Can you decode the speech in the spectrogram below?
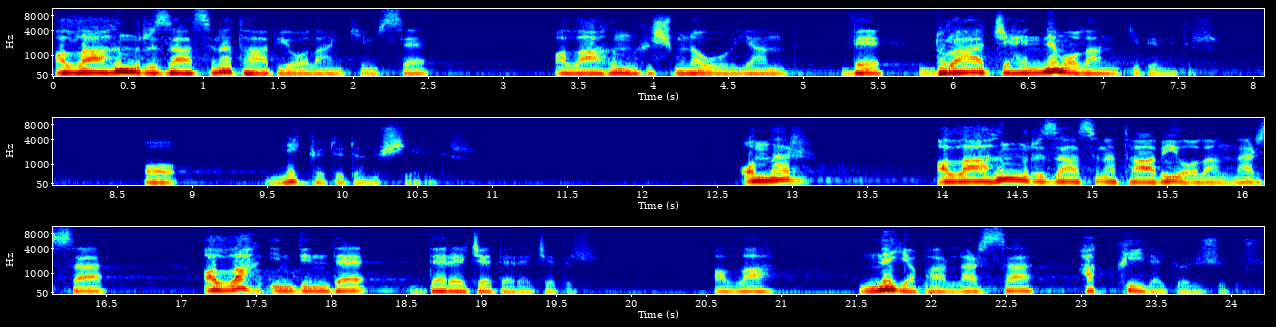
Allah'ın rızasına tabi olan kimse, Allah'ın hışmına uğrayan ve durağa cehennem olan gibi midir? O ne kötü dönüş yeridir. Onlar Allah'ın rızasına tabi olanlarsa Allah indinde derece derecedir. Allah ne yaparlarsa hakkıyla görüşüdür.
